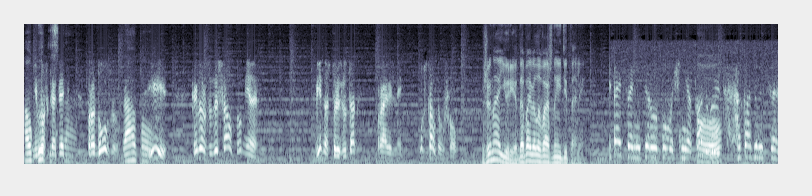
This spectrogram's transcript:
How немножко опять that? продолжу. Bravo. И когда уже задышал, то мне видно, что результат правильный. Ну, встал да ушел. Жена Юрия добавила важные детали. Китайцы они первую помощь не оказывают. Oh. Оказывается,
